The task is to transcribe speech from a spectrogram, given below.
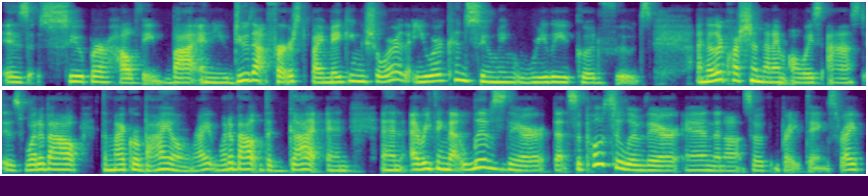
is super healthy. But, and you do that first by making sure that you are consuming really good foods. Another question that I'm always asked is what about the microbiome, right? What about the gut and, and everything that lives there that's supposed to live there and the not so great things, right?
